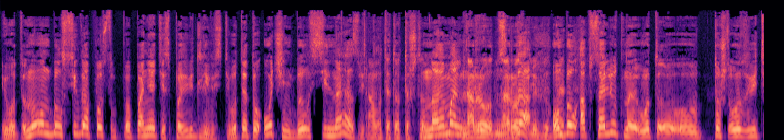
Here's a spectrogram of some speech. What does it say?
И вот, но он был всегда просто по понятию справедливости. Вот это очень было сильно развито. А вот это то, что он нормально, народ, народ да, любит, Он был абсолютно, вот э, то, что вот ведь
